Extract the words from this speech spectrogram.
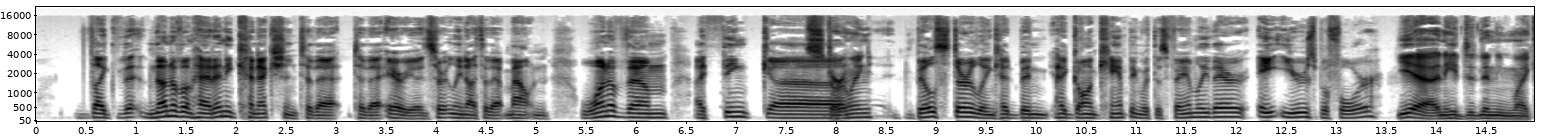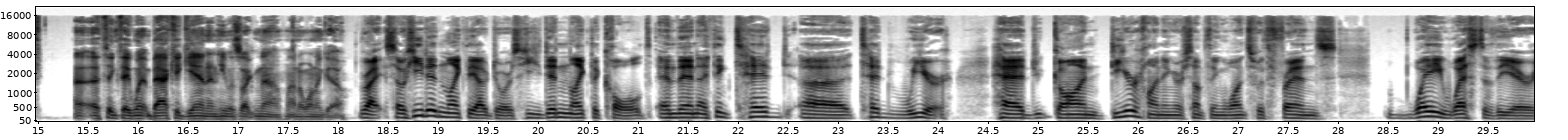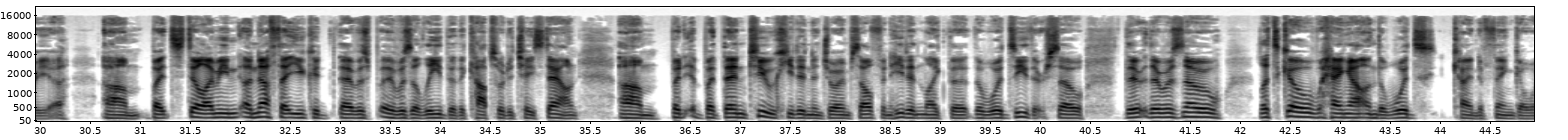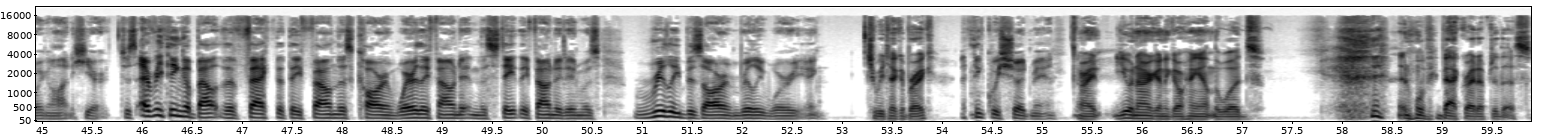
like the, none of them had any connection to that to that area and certainly not to that mountain. One of them, I think uh Sterling, Bill Sterling had been had gone camping with his family there 8 years before. yeah, and he didn't even like. I I think they went back again, and he was like, "No, I don't want to go." Right. So he didn't like the outdoors. He didn't like the cold. And then I think Ted uh, Ted Weir had gone deer hunting or something once with friends way west of the area. Um, but still, I mean, enough that you could that was it was a lead that the cops would have chased down. Um, but but then too, he didn't enjoy himself and he didn't like the the woods either. So there there was no let's go hang out in the woods kind of thing going on here. Just everything about the fact that they found this car and where they found it and the state they found it in was really bizarre and really worrying. Should we take a break? I think we should, man. All right, you and I are going to go hang out in the woods, and we'll be back right after this.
